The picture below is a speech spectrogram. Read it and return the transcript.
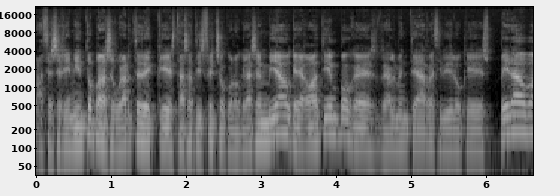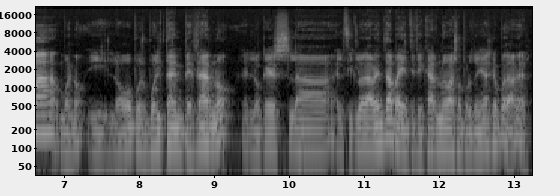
hace seguimiento para asegurarte de que está satisfecho con lo que le has enviado, que ha a tiempo, que realmente ha recibido lo que esperaba. Bueno, y luego pues vuelta a empezar, ¿no? Lo que es el ciclo de la venta para identificar nuevas oportunidades que pueda haber.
